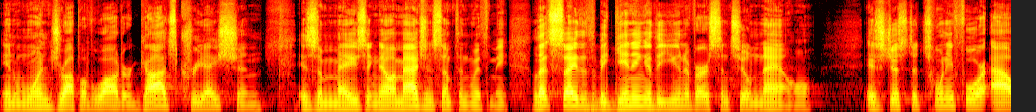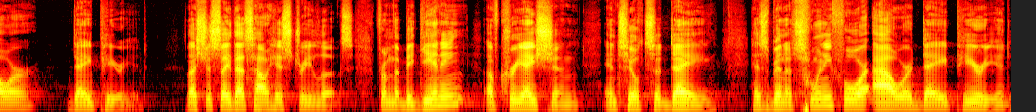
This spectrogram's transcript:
in one drop of water, God's creation is amazing. Now imagine something with me. Let's say that the beginning of the universe until now is just a 24 hour day period. Let's just say that's how history looks. From the beginning of creation until today has been a 24 hour day period.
